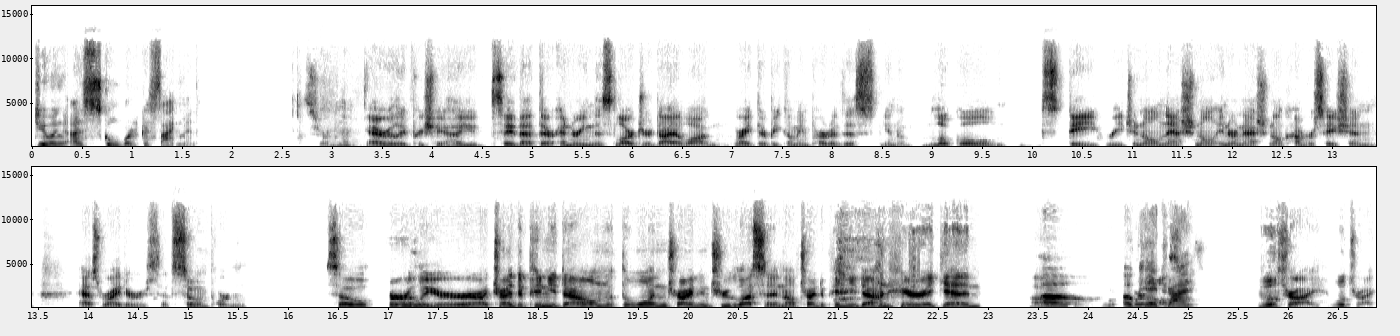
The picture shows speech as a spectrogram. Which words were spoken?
doing a schoolwork assignment certainly i really appreciate how you say that they're entering this larger dialogue right they're becoming part of this you know local state regional national international conversation as writers that's so important so earlier, I tried to pin you down with the one tried and true lesson. I'll try to pin you down here again. Um, oh, okay, also, try. We'll try. We'll try.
